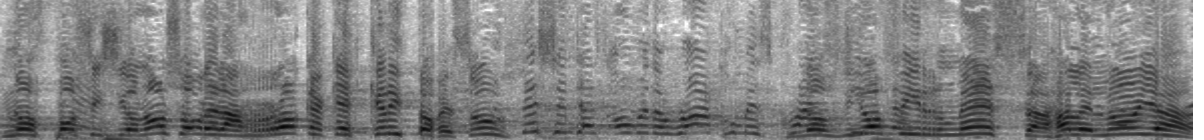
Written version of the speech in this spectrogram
Nos posicionó sobre la roca que es Cristo Jesús. Nos dio firmeza. Aleluya.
